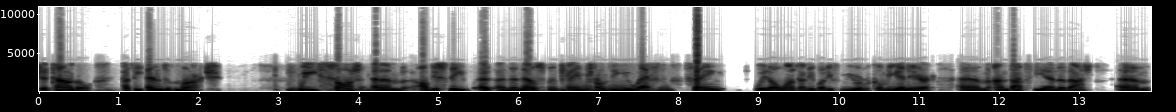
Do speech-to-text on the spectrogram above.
Chicago at the end of March we sought, um, obviously, a, an announcement came from the US saying we don't want anybody from Europe coming in here. um, and that's the end of that. Um,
